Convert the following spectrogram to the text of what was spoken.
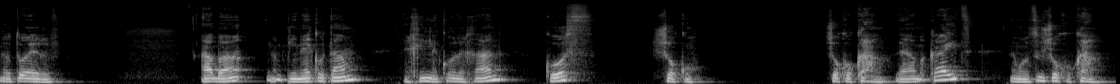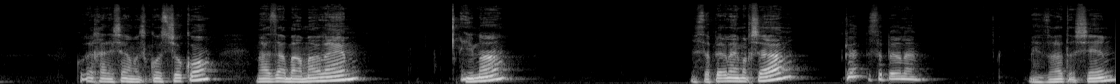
מאותו ערב. אבא גם פינק אותם, הכין לכל אחד כוס שוקו. שוקו קר, זה היה בקיץ, והם רצו שוקו קר. כל אחד ישב עם כוס שוקו, ואז אבא אמר להם, אמא, נספר להם עכשיו? כן, תספר להם. בעזרת השם,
